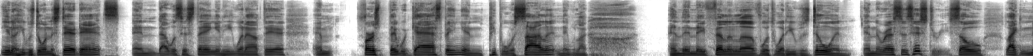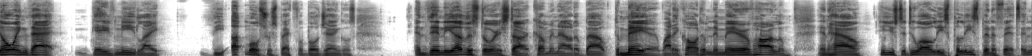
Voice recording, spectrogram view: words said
you know he was doing the stair dance and that was his thing, and he went out there and first they were gasping and people were silent and they were like and then they fell in love with what he was doing and the rest is history. So like knowing that gave me like the utmost respect for bojangles. And then the other stories start coming out about the mayor why they called him the mayor of harlem and how he used to do all these police benefits. And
